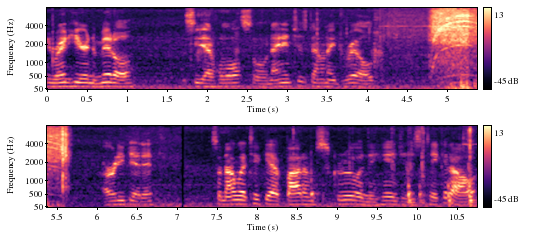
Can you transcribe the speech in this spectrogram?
And right here in the middle, you see that hole? So nine inches down I drilled. Already did it. So now I'm gonna take that bottom screw and the hinge and just take it out.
